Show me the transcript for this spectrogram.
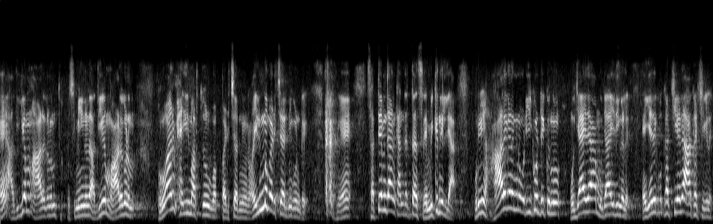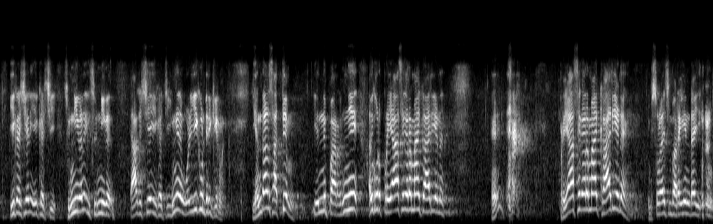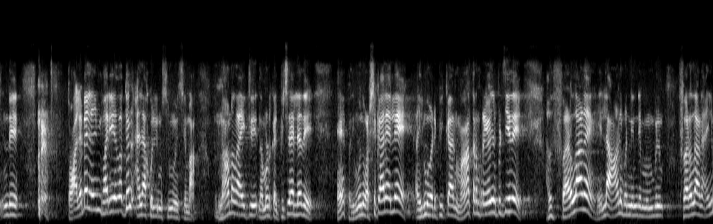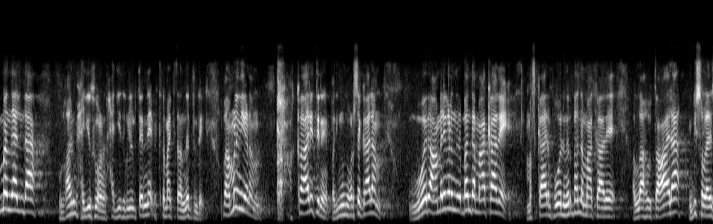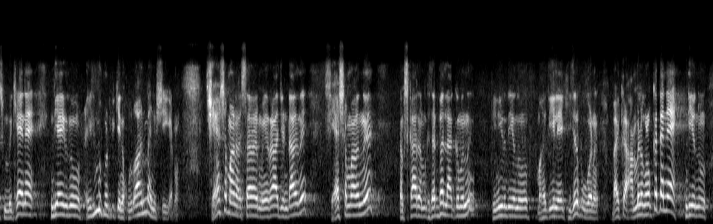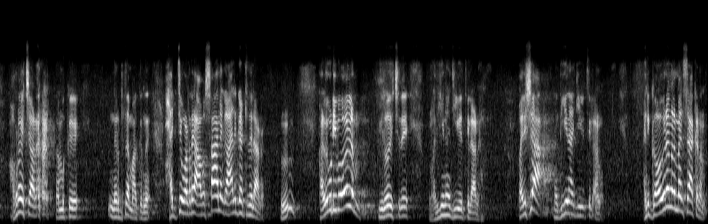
ഏഹ് അധികം ആളുകളും മുസ്ലിമീങ്ങളും അധികം ആളുകളും ഖുർആാനും ഹരീസും അർത്ഥവും പഠിച്ചറിഞ്ഞുകൊണ്ട് ഇൽമ പഠിച്ചറിഞ്ഞുകൊണ്ട് ഏഹ് സത്യം എന്താണ് കണ്ടെത്താൻ ശ്രമിക്കുന്നില്ല. കുറേ ആളുകൾ ഇങ്ങനെ ഒടുങ്ങിക്കൊണ്ടിരിക്കുന്നു മുജാഹിദ മുജാഹിദികൾ ഏത് കക്ഷിയാണ് ആ കക്ഷികൾ ഈ കക്ഷിയാണ് ഈ കക്ഷി. സുന്നികൾ ഈ സുന്നികൾ ആ കക്ഷിയെ ഈ കക്ഷി. ഇങ്ങനെ ഒഴുകിക്കൊണ്ടിരിക്കുകയാണ്. എന്താണ് സത്യം എന്ന് പറഞ്ഞ് അത് കുറേ പ്രയാസകരമായ കാര്യമാണ്. പ്രയാസകരമായ കാര്യമാണ്. വിശ്വാസം പറയുണ്ടായി എന്ത്? തോലബൽ ഫരീദത്തുൻ അല്ല കൊല്ലി മുസ്ലിം മുസ്ലിമ. ഒന്നാമതായിട്ട് നമ്മൾ കൽപ്പിച്ചതല്ലത്. ഏ? പതിമൂന്ന് വർഷക്കാലമല്ലേ അതിമ പഠിപ്പിക്കാൻ മാത്രം പ്രയോജനപ്പെടുത്തിയത്. അത് ഫെറലാണ് എല്ലാ ആണ് പെണ്ണിന്റെ മുമ്പിലും ഫെറലാണ് എന്തായാലും എന്താ? ഖുർആാനും ഹദീസുമാണ് ഹദീസുകളിൽ തന്നെ വ്യക്തമാക്കി തന്നിട്ടുണ്ട്. അപ്പോൾ നമ്മൾ എന്ത് ചെയ്യണം? അക്കാര്യത്തിന് പതിമൂന്ന് വർഷക്കാലം ഒരു അമലുകളും നിർബന്ധമാക്കാതെ നമസ്കാരം പോലും നിർബന്ധമാക്കാതെ അള്ളാഹു താല നബി സ്വലാസ് മുഖേന എന്ത് ചെയ്യായിരുന്നു എൽമ പഠിപ്പിക്കണം ഖുർആാനും അന്വേഷിക്കണം ശേഷമാണ് മിറാജ് ഉണ്ടാകുന്നത്. ശേഷമാകുന്ന നമസ്കാരം നമുക്ക് നിർബന്ധമാക്കുമെന്ന് പിന്നീട് എന്ത് ചെയ്യുന്നു? മഹദിയിലേക്ക് ഹിജറ പോവുകയാണ്. ബാക്കി അമലുകളൊക്കെ തന്നെ എന്ത് ചെയ്യുന്നു? അവിടെ വെച്ചാണ് നമുക്ക് നിർബന്ധമാക്കുന്നത്. ഹജ്ജ് വളരെ അവസാന കാലഘട്ടത്തിലാണ്. കള്ളുകുടി പോലും വിരോധിച്ചത് മദീന ജീവിതത്തിലാണ്. പലിശ മദീന ജീവിതത്തിലാണ്. അതിന് ഗൗരവങ്ങൾ മനസ്സിലാക്കണം.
